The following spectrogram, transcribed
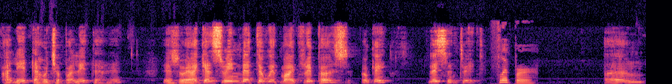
aletas o chapaletas. ¿eh? Eso es, I can swim better with my flippers. ¿Ok? Listen to it. Flipper. Um,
